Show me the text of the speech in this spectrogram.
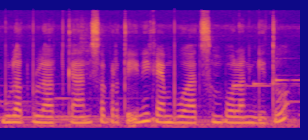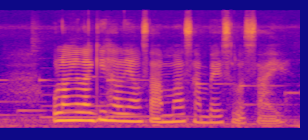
bulat-bulatkan seperti ini kayak buat sempolan gitu ulangi lagi hal yang sama sampai selesai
